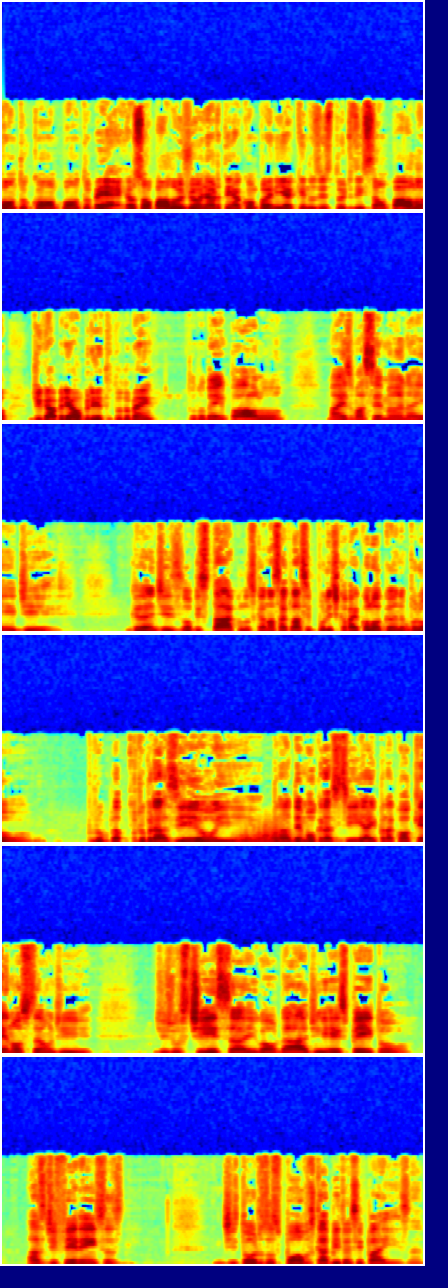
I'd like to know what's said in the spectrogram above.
com.br. Eu sou Paulo Júnior, tenho a companhia aqui nos estúdios em São Paulo de Gabriel Brito. Tudo bem? Tudo bem, Paulo. Mais uma semana aí de grandes obstáculos que a nossa classe política vai colocando pro, pro, pro Brasil e para a democracia e para qualquer noção de, de justiça, igualdade e respeito às diferenças de todos os povos que habitam esse país, né?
